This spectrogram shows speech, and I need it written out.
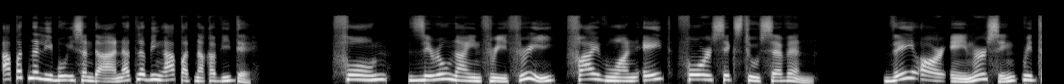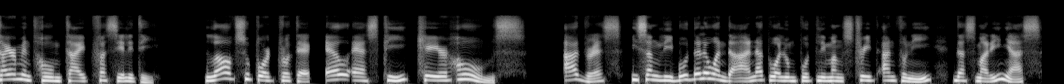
4,114 na Cavite. Phone, 0933-518-4627. They are a nursing, retirement home type facility. Love Support Protect, LSP, Care Homes. Address, 1285 Street Anthony, Dasmariñas,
